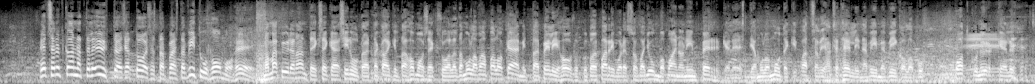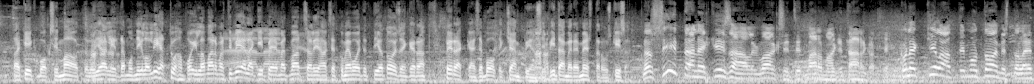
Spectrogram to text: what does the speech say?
Et sä nyt kannattele yhtään sieltä toisesta päästä, vitu homo, hei. No mä pyydän anteeksi sekä sinulta että kaikilta homoseksuaaleilta. Mulla vaan palo käämit tai pelihousut, kun toi pari vuodessa sohva jumbo paino niin perkeleesti. Ja mulla on muutenkin vatsalihakset hellinä viime viikonloppu potku, nyrkkeily tai kickboxin maaottelu jäljiltä. Mutta niillä on lihattuhan pojilla varmasti vielä kipeämmät vatsalihakset, kun me voitettiin jo toisen kerran peräkkäin se Baltic Championship, Itämeren mestaruuskisa. No siitä ne kisahallin vaksit sit varmaankin tarkoitti. Kun ne kilautti mun toimistolle et,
